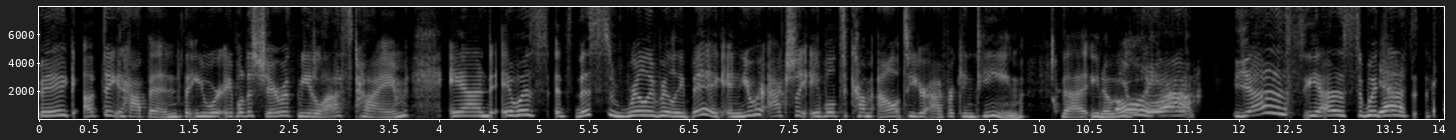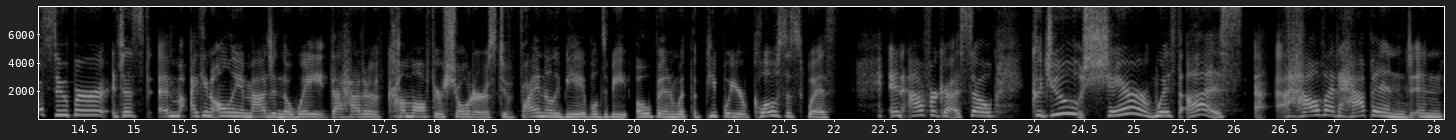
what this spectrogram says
big update happened that you were able to share with me last time. And it was, it's this is really, really big. And you were actually able to come out to your African team that, you know, oh, you yeah. Yes, yes, which yes. is super. Just, um, I can only imagine the weight that had to have come off your shoulders to finally be able to be open with the people you're closest with in Africa. So, could you share with us uh, how that happened and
